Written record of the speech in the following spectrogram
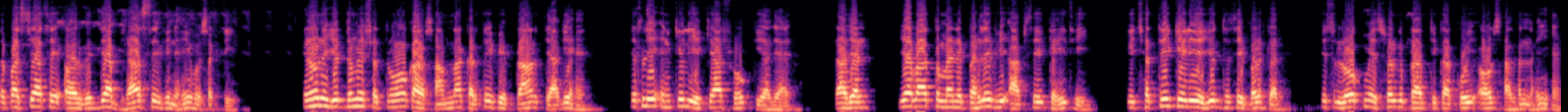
तपस्या से और विद्याभ्यास से भी नहीं हो सकती। इन्होंने युद्ध में शत्रुओं का सामना करते हुए प्राण त्यागे हैं, इसलिए इनके लिए क्या शोक किया जाए? राजन, यह बात तो मैंने पहले भी आपसे कही थी कि छत्री के लिए युद्ध से बढ़कर इस लोक में स्वर्ग प्राप्ति का कोई और साधन नहीं है।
